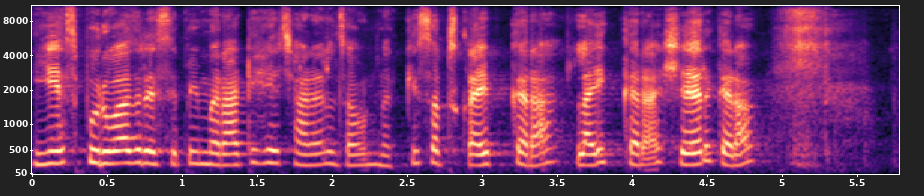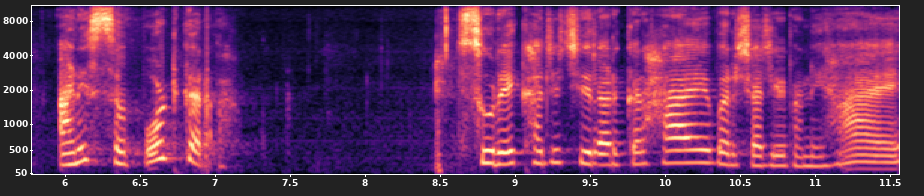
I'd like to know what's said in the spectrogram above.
येस पूर्वाज रेसिपी मराठी हे चॅनल जाऊन नक्की सबस्क्राईब करा लाईक करा शेअर करा आणि सपोर्ट करा. सुरेखाजी चिराडकर हाय. वर्षाजी म्हणे हाय.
